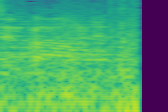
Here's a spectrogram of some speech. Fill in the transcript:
ships inbound.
